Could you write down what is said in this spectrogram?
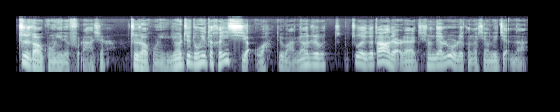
制造工艺的复杂性，制造工艺，因为这东西它很小啊，对吧？你要是做一个大点的集成电路，这可能相对简单，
